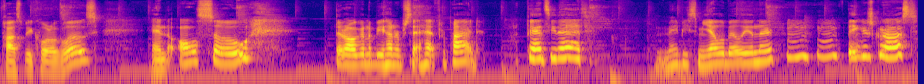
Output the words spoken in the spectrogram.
possibly coral glows and also they're all going to be 100% het for pied fancy that maybe some yellow belly in there mm-hmm. fingers crossed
